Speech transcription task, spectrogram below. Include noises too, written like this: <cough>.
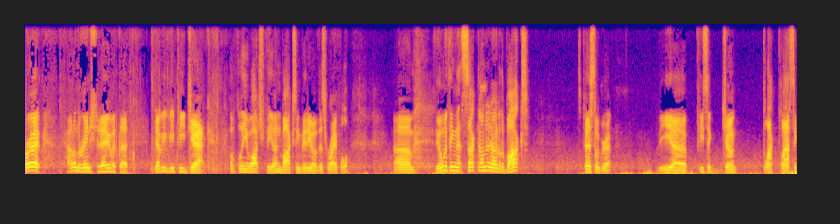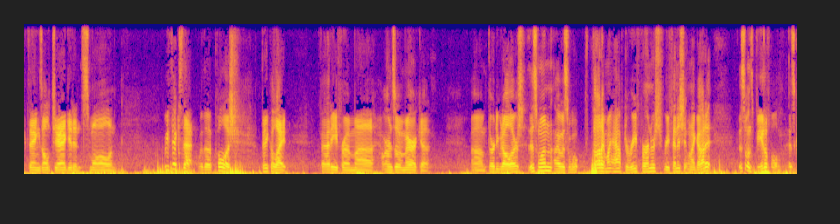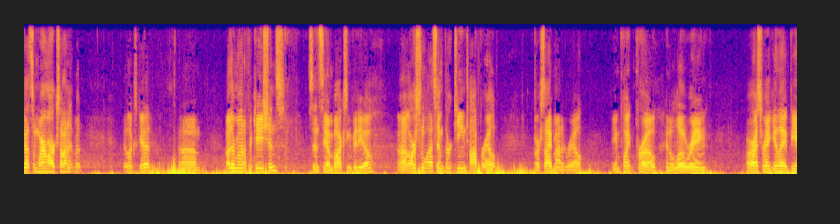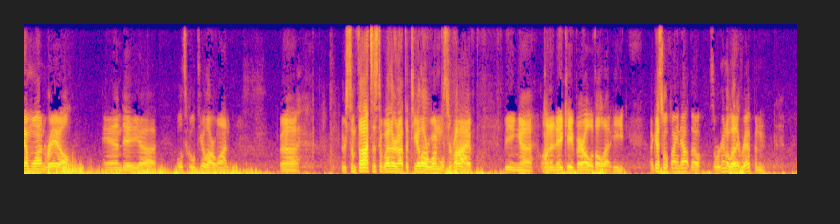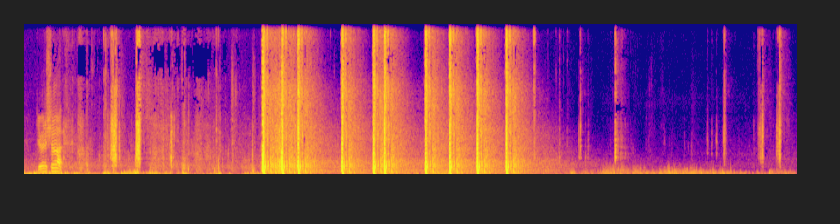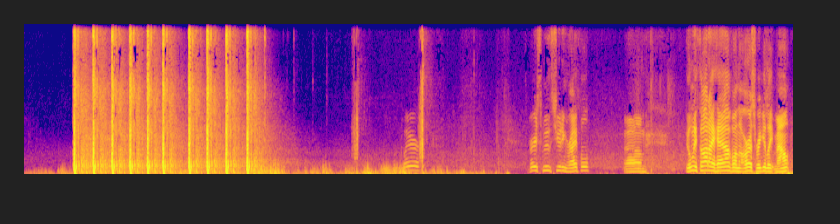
All right, out on the range today with the WBP Jack. Hopefully you watched the unboxing video of this rifle. Um, the only thing that sucked on it out of the box is pistol grip. The uh, piece of junk black plastic thing's all jagged and small and we fixed that with a Polish Bakelite fatty from uh, Arms of America. Um, $30. This one I was thought I might have to refurnish, refinish it when I got it. This one's beautiful. It's got some wear marks on it, but it looks good. Um, other modifications since the unboxing video. Uh, Arsenal SM13 top rail, or side mounted rail. Aimpoint Pro and a low ring. RS Regulate BM1 rail and a uh, old school TLR1. Uh, there's some thoughts as to whether or not the TLR1 will survive being uh, on an AK barrel with all that heat. I guess we'll find out though. So we're gonna let it rip and give it a shot. Clear. Very smooth shooting rifle. Um, the only thought I have on the RS Regulate mount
